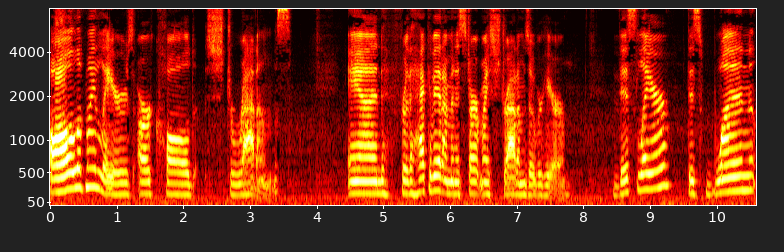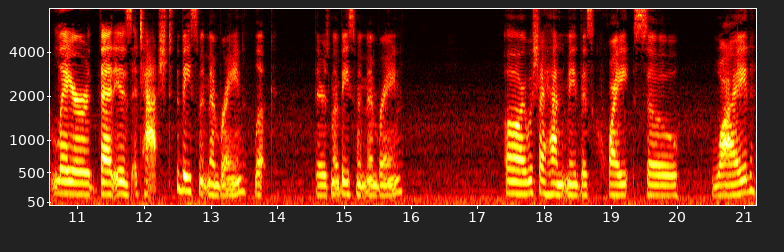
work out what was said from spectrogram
all of my layers are called stratums. And for the heck of it, I'm going to start my stratums over here. This layer, this one layer that is attached to the basement membrane, look, there's my basement membrane. Oh, I wish I hadn't made this quite so wide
